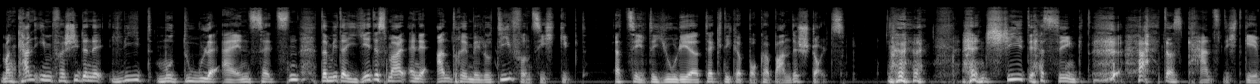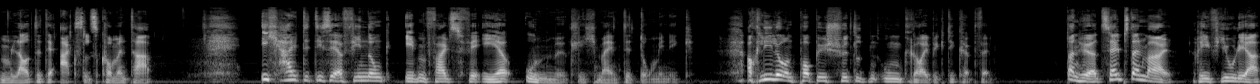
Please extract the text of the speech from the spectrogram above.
Man kann ihm verschiedene Liedmodule einsetzen, damit er jedes Mal eine andere Melodie von sich gibt, erzählte Julia der Knickerbocker Bande stolz. Ein Ski, der singt. Das kann's nicht geben, lautete Axels Kommentar. Ich halte diese Erfindung ebenfalls für eher unmöglich, meinte Dominik. Auch Lilo und Poppy schüttelten ungläubig die Köpfe. Dann hört selbst einmal, rief Julia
